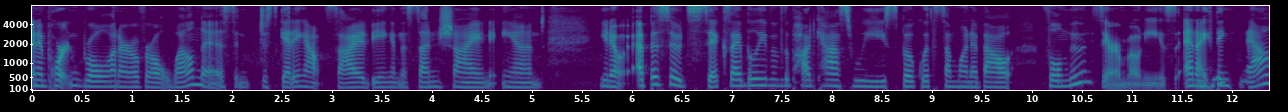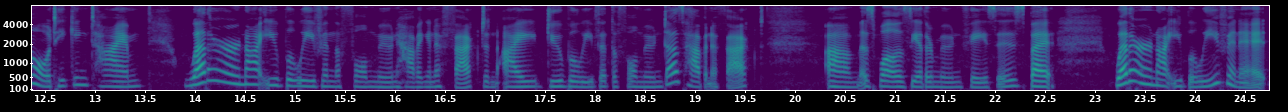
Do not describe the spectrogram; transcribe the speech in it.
an important role in our overall wellness and just getting outside, being in the sunshine. And, you know, episode six, I believe, of the podcast, we spoke with someone about full moon ceremonies. And mm-hmm. I think now taking time, whether or not you believe in the full moon having an effect, and I do believe that the full moon does have an effect, um, as well as the other moon phases, but whether or not you believe in it,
